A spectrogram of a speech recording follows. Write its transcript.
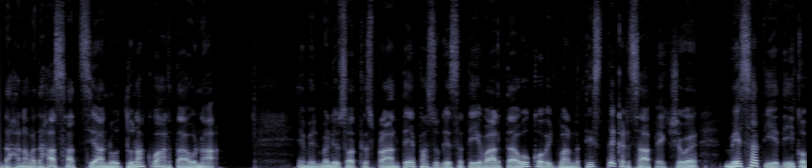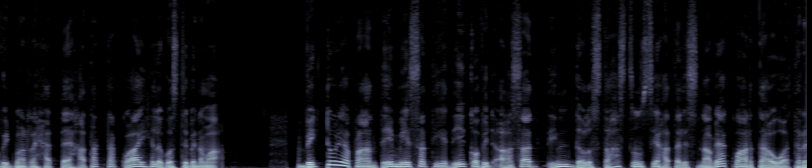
දහනවදහස් සත්සයනු තුනක් වාර්තා වුණා. එමෙන්ම නිවසොත්තස් ප්‍රාන්තේ පසුගේ සතිය වාර්තා වූ කොවිඩ් මරණ තිස්තකට සාපේක්ෂව මේ සතියේදී කොවිඩ් මරණ හැත්තෑ හතක්තක්වා ඉහළ ගොස්තිබෙනවා. වික්ටෝරිය ප්‍රාන්තේ මේ සතියේදී කොවිඩ් ආසාධතින් දොළොස් දහස්තුන්සේ හතලිස් නවයක් වාර්තා වූ අතර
